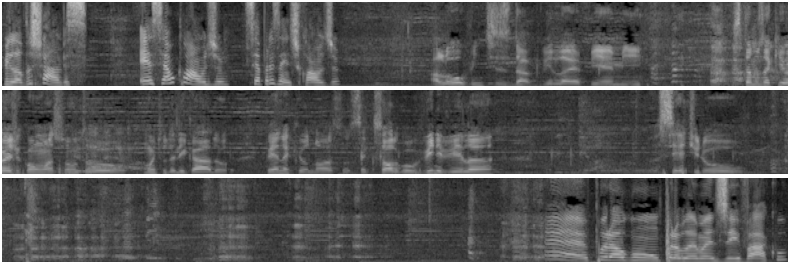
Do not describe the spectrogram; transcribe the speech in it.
Vila do Chaves. Esse é o Cláudio. Se apresente, Cláudio. Alô, ouvintes da Vila FM. Estamos aqui hoje com um assunto muito delicado. Pena que o nosso sexólogo Vini Vila se retirou. É, por algum problema de vácuo,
